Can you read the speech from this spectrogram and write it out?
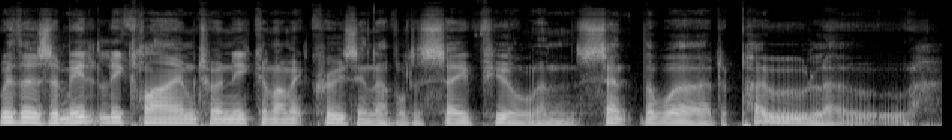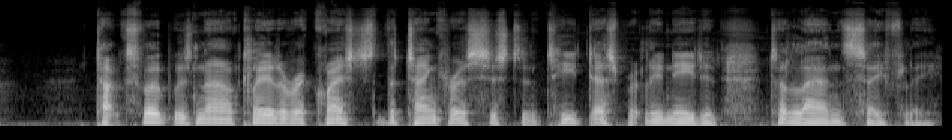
Withers immediately climbed to an economic cruising level to save fuel and sent the word Apollo. Tuxford was now clear to request the tanker assistance he desperately needed to land safely.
